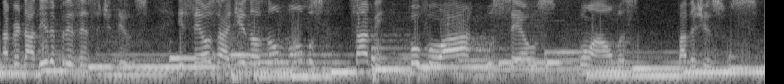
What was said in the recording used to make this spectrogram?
na verdadeira presença de Deus. E sem ousadia nós não vamos, sabe, povoar os céus com almas para Jesus.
